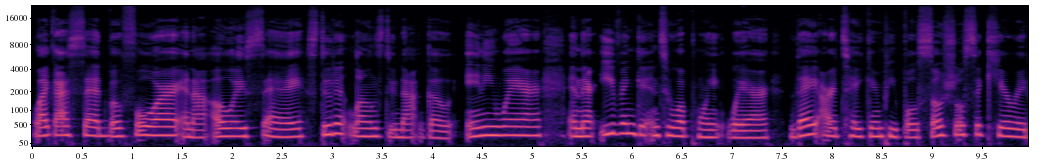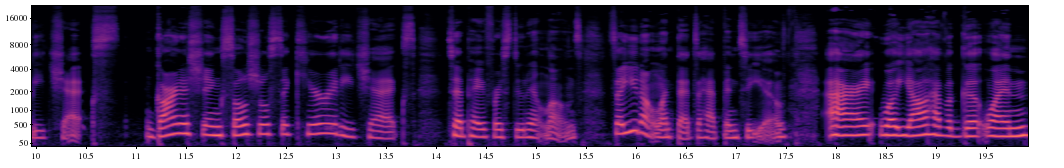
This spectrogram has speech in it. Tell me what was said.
like I said before, and I always say, student loans do not go anywhere. And they're even getting to a point where they are taking people's social security checks garnishing social security checks to pay for student loans. So you don't want that to happen to you. All right. Well, y'all have a good one.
